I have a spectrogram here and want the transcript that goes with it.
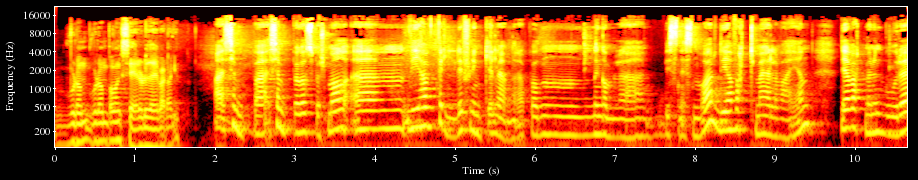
Hvordan, hvordan balanserer du det i hverdagen? Kjempe, kjempegodt spørsmål. Ehm, vi har veldig flinke ledere på den, den, gamle businessen vår. De har vært med hele veien. De har vært med rundt bordet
